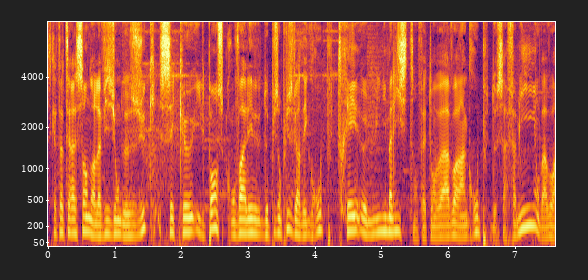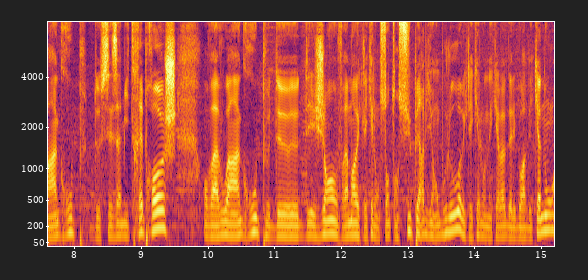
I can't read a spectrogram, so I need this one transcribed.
Ce qui est intéressant dans la vision de Zuck, c'est qu'il pense qu'on va aller de plus en plus vers des groupes très euh, minimalistes. En fait, on va avoir un groupe de sa famille, on va avoir un groupe de ses amis très proches, on va avoir un groupe de des gens vraiment avec lesquels on s'entend super bien en boulot, avec lesquels on est capable d'aller boire des canons.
